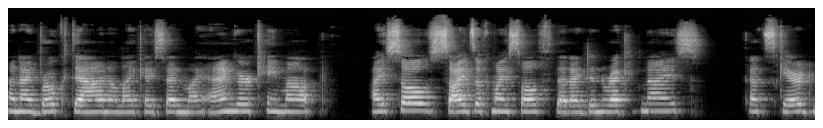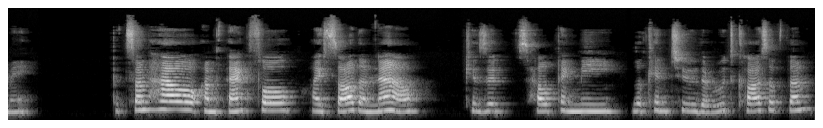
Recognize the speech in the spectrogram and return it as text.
And I broke down, and like I said, my anger came up. I saw sides of myself that I didn't recognize. That scared me. But somehow I'm thankful I saw them now because it's helping me look into the root cause of them.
